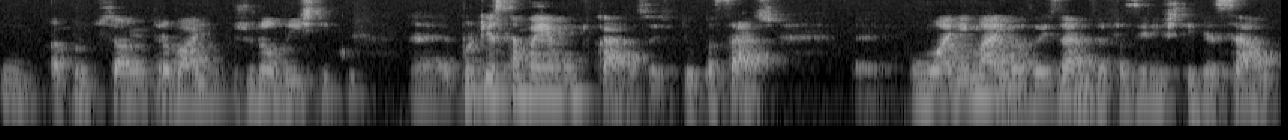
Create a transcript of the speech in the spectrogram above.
o, a produção e o trabalho jornalístico, porque esse também é muito caro. Ou seja, tu passares um ano e meio ou dois anos a fazer investigação,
